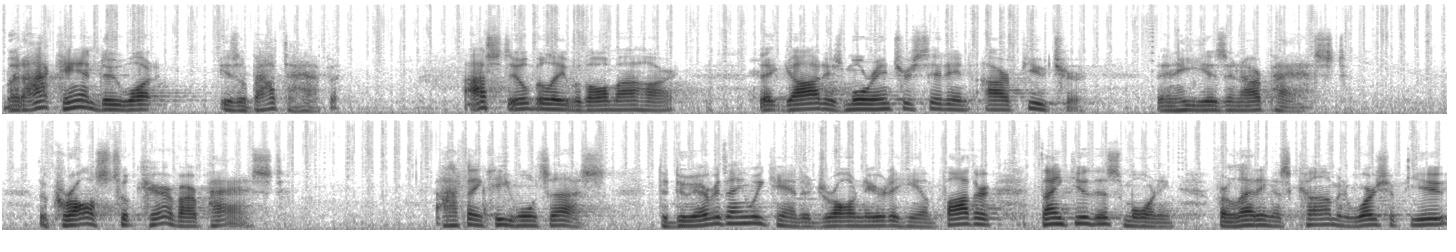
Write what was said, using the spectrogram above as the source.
but I can do what is about to happen. I still believe with all my heart that God is more interested in our future than He is in our past. The cross took care of our past. I think He wants us to do everything we can to draw near to Him. Father, thank you this morning for letting us come and worship you.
